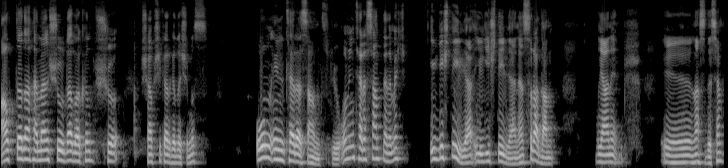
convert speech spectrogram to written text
Altta da hemen şurada bakın şu şapşik arkadaşımız. Uninteresant diyor. Uninteresant ne demek? İlginç değil ya. İlginç değil yani. Sıradan. Yani eee, nasıl desem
